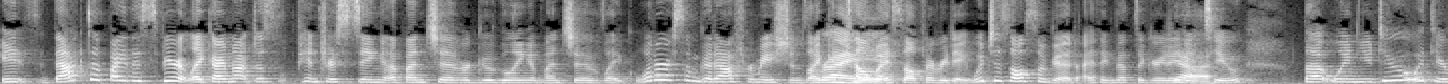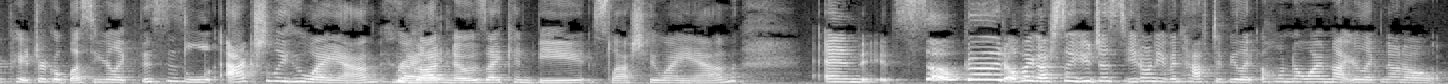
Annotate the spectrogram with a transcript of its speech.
it's backed up by the spirit. Like I'm not just Pinteresting a bunch of or Googling a bunch of like what are some good affirmations I can tell myself every day, which is also good. I think that's a great Yeah. idea too. But when you do it with your patriarchal blessing, you're like, this is actually who I am, who Right. God knows I can be, slash who I am. And it's so good. Oh my gosh. So you just, you don't even have to be like, oh no, I'm not. You're like, no, no,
